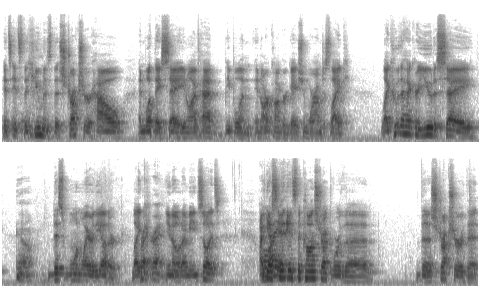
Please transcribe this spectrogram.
it's it's the humans that structure how and what they say. You know, I've had people in in our congregation where I'm just like, like who the heck are you to say know, this one way or the other? Like, right, right. you know what I mean? So it's, I Well, guess I- it, it's the construct or the the structure that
